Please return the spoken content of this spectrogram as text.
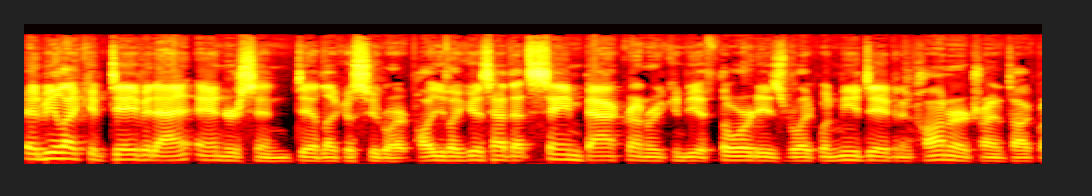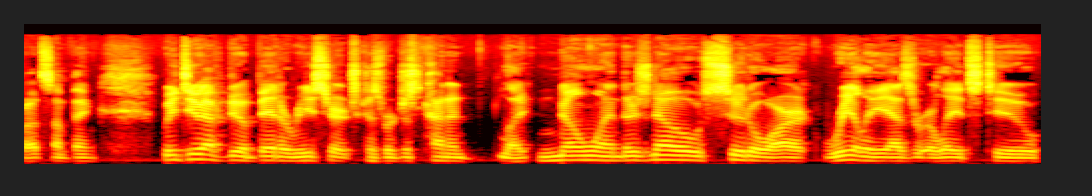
It'd be like if David Anderson did like a pseudo arc. Paul, you like you just have that same background where you can be authorities. Where like when me, David, and Connor are trying to talk about something, we do have to do a bit of research because we're just kind of like no one. There's no pseudo arc really as it relates to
